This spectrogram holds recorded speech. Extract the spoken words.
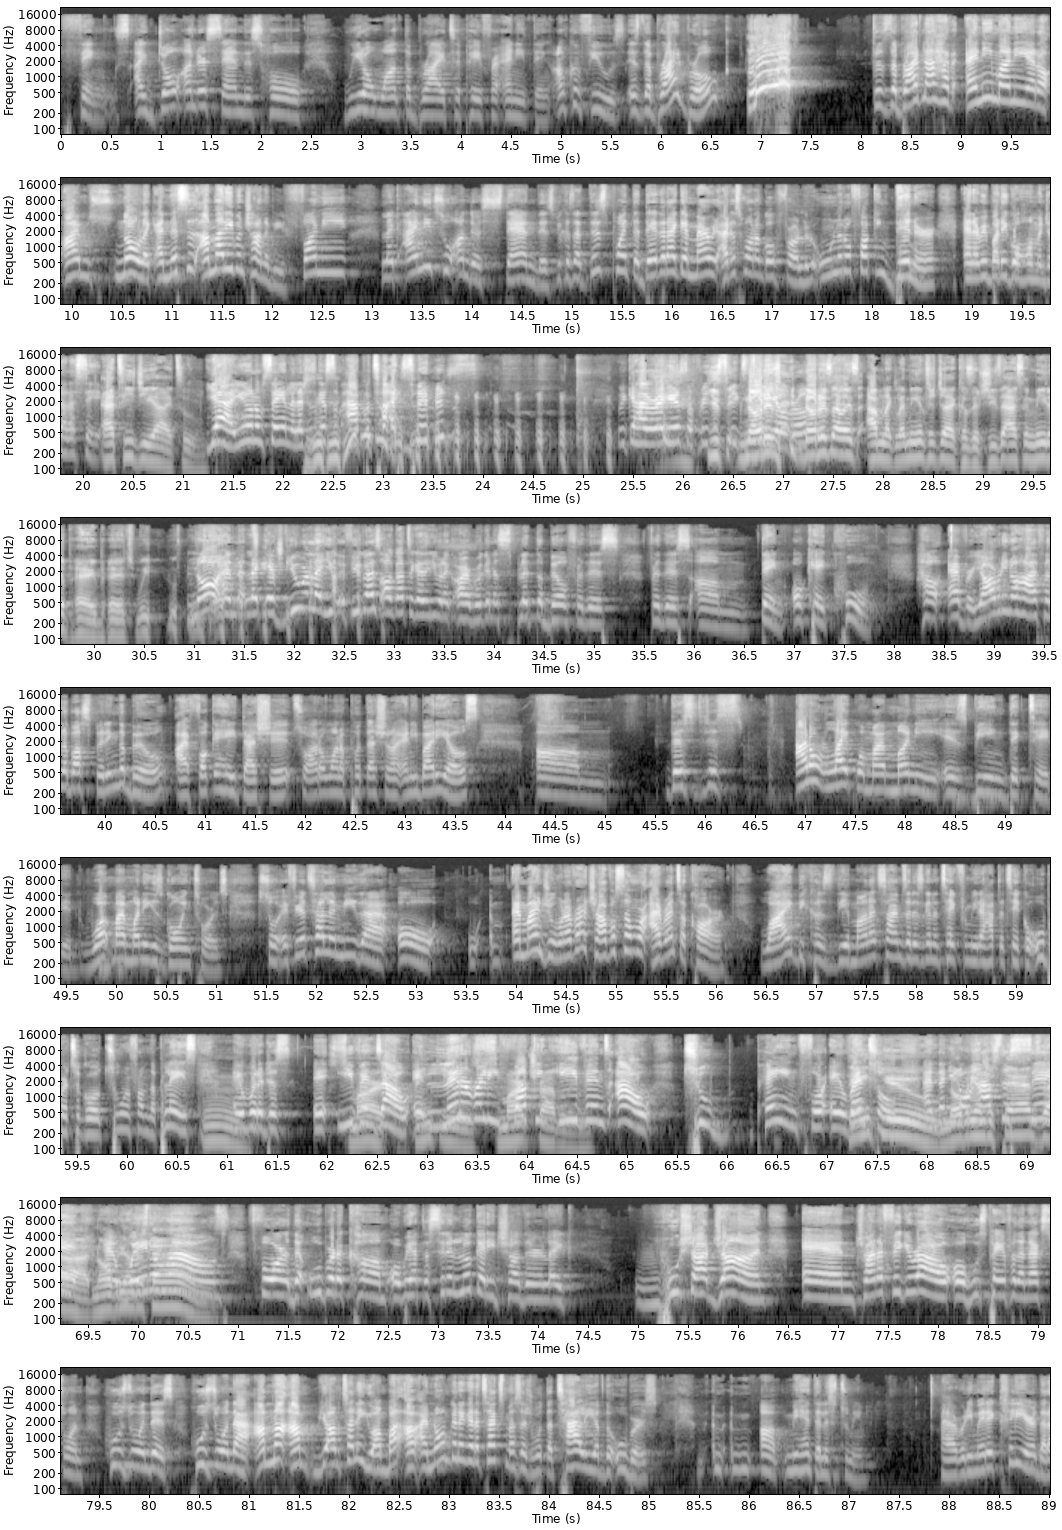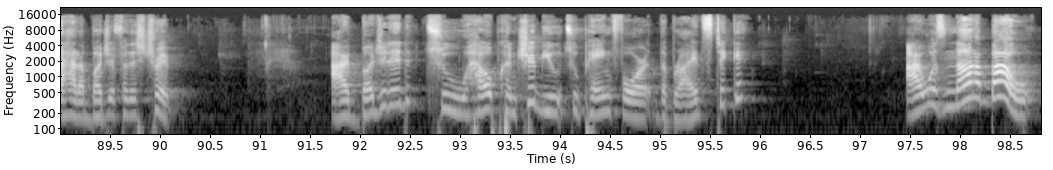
things. I don't understand this whole we don't want the bride to pay for anything. I'm confused. Is the bride broke? Does the bride not have any money at all? I'm no like, and this is I'm not even trying to be funny. Like, I need to understand this because at this point, the day that I get married, I just want to go for a little, un little fucking dinner and everybody go home and just sit. At TGI too. Yeah, you know what I'm saying? Like, let's just get some appetizers. we can have it right here. So free You see, speak notice, bro. notice how it's, I'm like, let me interject because if she's asking me to pay, bitch, we. No, and like if you were like you, if you guys all got together, you were like, all right, we're gonna split the bill for this for this um thing. Okay, cool. However, y'all already know how I feel about splitting the bill. I fucking hate that shit, so I don't want to put that shit on anybody else. Um, this just I don't like when my money is being dictated. What my money is going towards. So if you're telling me that, oh, and mind you, whenever I travel somewhere, I rent a car. Why? Because the amount of times that it's gonna take for me to have to take a Uber to go to and from the place, it would have just it evens Mm. Out. Thank it literally fucking traveling. evens out to paying for a rental. you. And then Nobody you don't have to sit and wait understands. around for the Uber to come, or we have to sit and look at each other like who shot John and trying to figure out oh who's paying for the next one? Who's doing this? Who's doing that? I'm not I'm I'm telling you I'm I know I'm gonna get a text message with the tally of the Ubers. Uh, mi gente listen to me. I already made it clear that I had a budget for this trip. I budgeted to help contribute to paying for the bride's ticket I was not about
